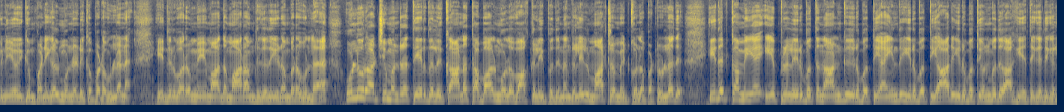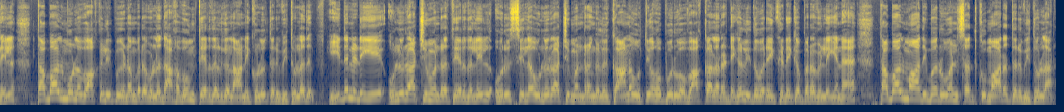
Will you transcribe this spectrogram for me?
விநியோகிக்கும் பணிகள் முன்னெடுக்கப்பட உள்ளன. எதிர்வரும் மே மாதம் ஆறாம் தேதி இடம்பெறவுள்ள உள்ளூராட்சி மன்ற தேர்தலுக்கான தபால் மூல வாக்களிப்பு தினங்களில் மாற்றம் மேற்கொள்ளப்பட்டுள்ளது. இதற்கமைய ஏப்ரல் இருபத்தி நான்கு இருபத்தி ஐந்து இருபத்தி ஆறு இருபத்தி ஒன்பது ஆகிய திகதிகளில் தபால் மூல வாக்களிப்பு இடம்பெறவுள்ளதாகவும் தேர்தல்கள் ஆணைக்குழு தெரிவித்துள்ளது. இதனிடையே உள்ளூராட்சி மன்ற தேர்தலில் ஒரு சில உள்ளூராட்சி மன்றங்களுக்கான உத்தியோகபூர்வ வாக்காளர் அட்டைகள் இதுவரை கிடைக்கப்பெறவில்லை என தபால் மா அதிபர் ருவன் சத்குமார் தெரிவித்துள்ளார்.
